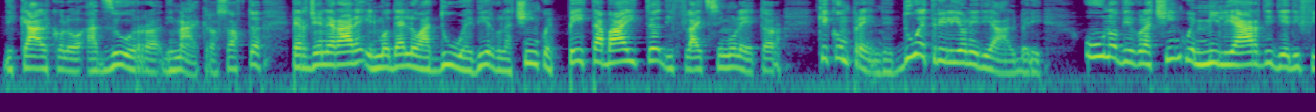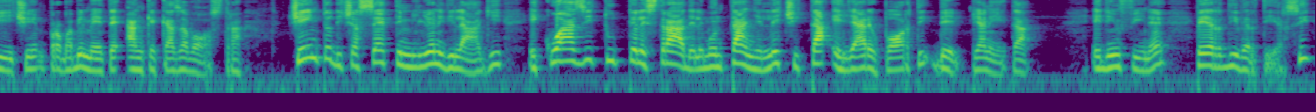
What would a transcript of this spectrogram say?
di calcolo Azure di Microsoft per generare il modello a 2,5 petabyte di Flight Simulator, che comprende 2 trilioni di alberi, 1,5 miliardi di edifici, probabilmente anche casa vostra, 117 milioni di laghi e quasi tutte le strade, le montagne, le città e gli aeroporti del pianeta. Ed infine, per divertirsi,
